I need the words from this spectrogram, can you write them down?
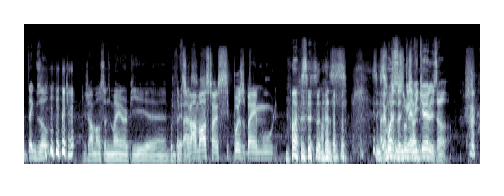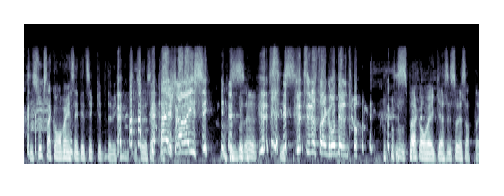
Est avec vous autres. je ramasse une main, un pied, euh, bout de Parfait. Tu face. ramasses un 6 pouces ben mou. Ouais, c'est ça. C'est ça. C'est Ben, moi, c'est c'est une que ça- clavicule, ça. C'est sûr que ça convainc un synthétique que t'es avec lui. C'est sûr. Hey, je travaille ici! C'est ça. C'est- C'est juste un gros dildo. C'est super convaincant, c'est sûr et certain.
